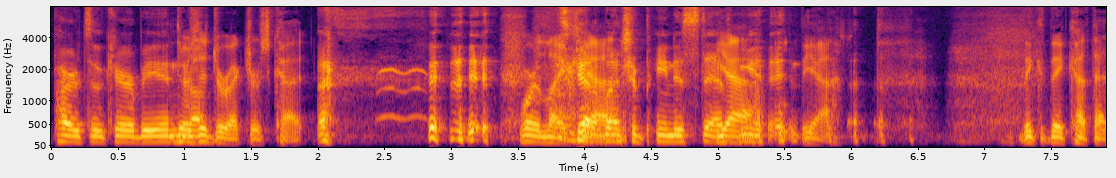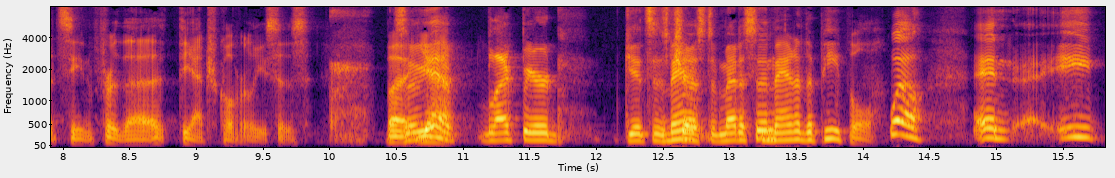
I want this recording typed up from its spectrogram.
Pirates of the Caribbean. There's Not- a director's cut where like it's got yeah, a bunch of penis stabbing yeah, yeah. They they cut that scene for the theatrical releases, but So yeah, yeah, Blackbeard gets his Man- chest of medicine. man of the people. Well, and he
